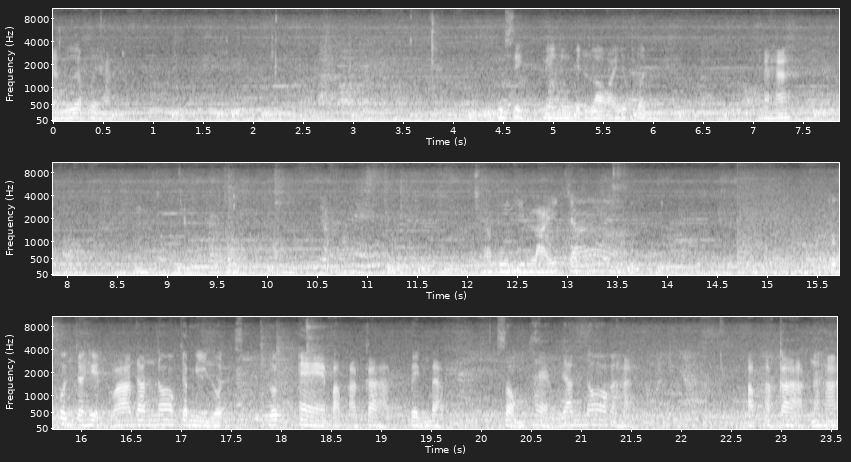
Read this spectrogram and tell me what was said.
จะเลือกเลยครับดูสิเมนูเป็นร้อยทุกคนนะฮะ ชาบูดีไลท์จ้า ทุกคนจะเห็นว่าด้านนอกจะมีรถรถแอร์ปรับอากาศเป็นแบบสองแถวด้านนอกอะฮะปรับอากาศนะฮะ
